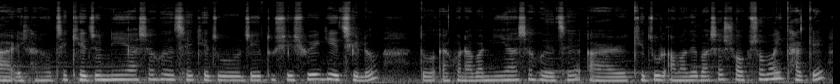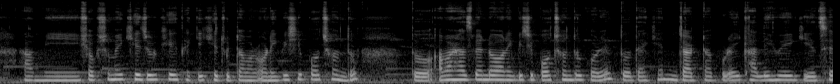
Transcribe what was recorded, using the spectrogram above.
আর এখানে হচ্ছে খেজুর নিয়ে আসা হয়েছে। খেজুর যেহেতু শেষ হয়ে গিয়েছিল, তো এখন আবার নিয়ে আসা হয়েছে। আর খেজুর আমাদের বাসায় সবসময় থাকে। আমি সবসময় খেজুর খেয়ে থাকি। খেজুরটা আমার অনেক বেশি পছন্দ। তো আমার হাজব্যান্ডও অনেক বেশি পছন্দ করে। তো দেখেন, জারটা পুরাই খালি হয়ে গিয়েছে।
